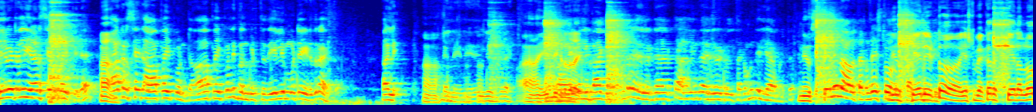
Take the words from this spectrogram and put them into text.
ಎಲಿವೇಟರ್ ಅಲ್ಲಿ ಎರಡು ಸೈಡ್ ಪೈಪ್ ಇದೆ. ಆ ಕಡೆ ಸೈಡ್ ಆ ಪೈಪ್ ಉಂಟು. ಆ ಪೈಪ್ ಅಲ್ಲಿ ಬಂದ್ಬಿಡ್ತದೆ. ಇಲ್ಲಿ ಮೂಟೆ ಹಿಡಿದ್ರೆ ಆಯ್ತು. ಅಲ್ಲಿ. ಇಲ್ಲಿ ಹಿಡಿದ್ರೆ ನೀವು ಸ್ಕೇಲ್ ಇಟ್ಟು ಎಷ್ಟು ಬೇಕಾದ್ರೆ ಸ್ಕೇಲಲ್ಲೂ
